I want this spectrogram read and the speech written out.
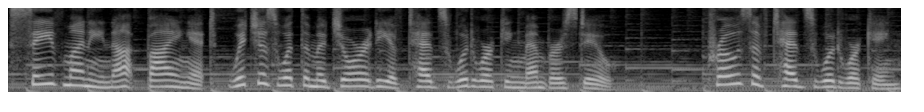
Save money not buying it, which is what the majority of TED's woodworking members do. Pros of TED's woodworking.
